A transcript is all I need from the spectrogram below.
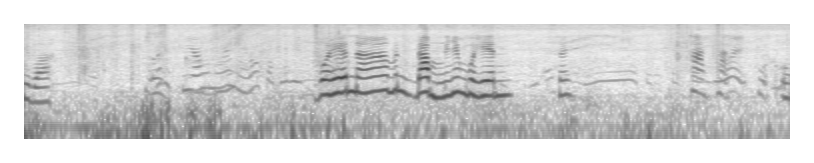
นี่บ่ มันเสียงน้อยหนูก็ บอกเองบ่เห็นนะ มันดำก็ยังบ่เห็นใส่หัดหัดโอ้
